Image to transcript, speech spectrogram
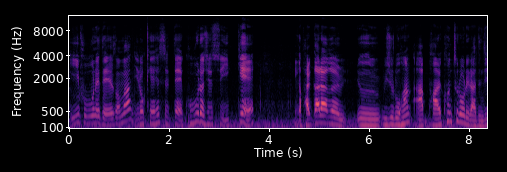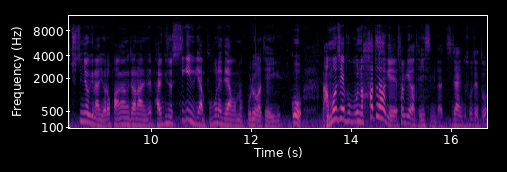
이 부분에 대해서만 이렇게 했을 때 구부려질 수 있게 그러니까 발가락을 위주로 한 앞발 컨트롤이라든지 추진력이나 여러 방향 전환 발기술 쓰기 위한 부분에 대한 것만 고려가 되어 있고 나머지 부분은 하드하게 설계가 되어 있습니다. 디자인도 소재도.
